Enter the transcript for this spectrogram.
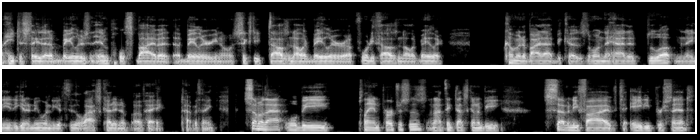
I hate to say that a baler's an impulse buy, but a baler, you know, a sixty thousand dollar baler, a forty thousand dollar baler, coming to buy that because the one they had it blew up and they need to get a new one to get through the last cutting of, of hay, type of thing. Some of that will be planned purchases, and I think that's going to be seventy five to eighty percent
